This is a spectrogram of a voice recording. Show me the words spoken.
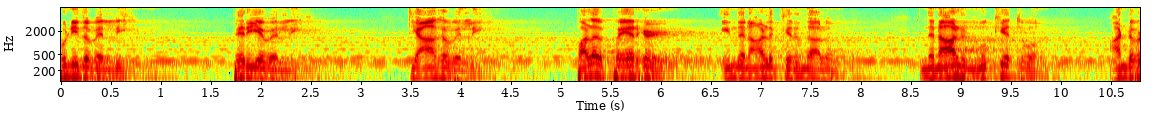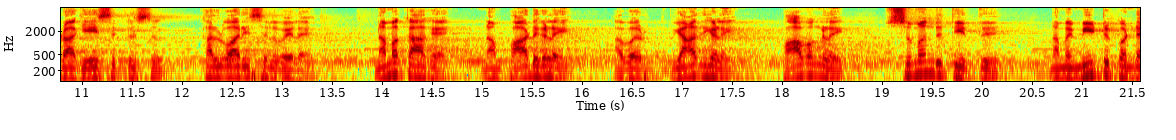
புனித வெள்ளி பெரிய வெள்ளி தியாக வெள்ளி பல பெயர்கள் இந்த நாளுக்கு இருந்தாலும் இந்த நாளின் முக்கியத்துவம் ஆண்டவராக இயேசு கிறிஸ்து கல்வாரி சிலுவையில் நமக்காக நம் பாடுகளை அவர் வியாதிகளை பாவங்களை சுமந்து தீர்த்து நம்மை மீட்டு கொண்ட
